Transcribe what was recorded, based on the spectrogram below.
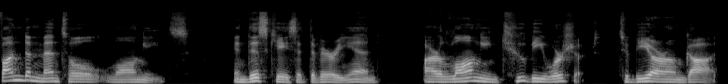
fundamental longings. In this case, at the very end, our longing to be worshiped, to be our own God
